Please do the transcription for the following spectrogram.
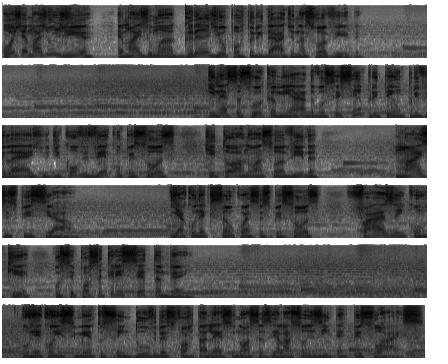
Hoje é mais um dia, é mais uma grande oportunidade na sua vida. E nessa sua caminhada, você sempre tem um privilégio de conviver com pessoas que tornam a sua vida mais especial. E a conexão com essas pessoas fazem com que você possa crescer também. O reconhecimento, sem dúvidas, fortalece nossas relações interpessoais.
